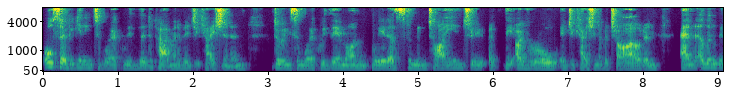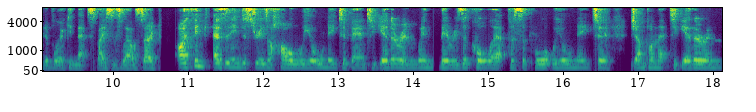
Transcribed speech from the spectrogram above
also beginning to work with the Department of Education and doing some work with them on where does swimming tie into uh, the overall education of a child and and a little bit of work in that space as well. So I think as an industry as a whole, we all need to band together. And when there is a call out for support, we all need to jump on that together. And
